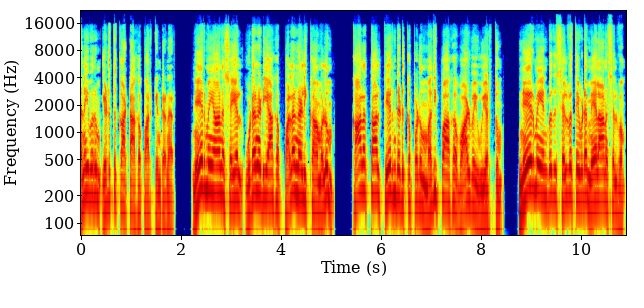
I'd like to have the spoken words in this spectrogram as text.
அனைவரும் எடுத்துக்காட்டாக பார்க்கின்றனர். நேர்மையான செயல் உடனடியாக பலனளிக்காமலும் காலத்தால் தேர்ந்தெடுக்கப்படும் மதிப்பாக வாழ்வை உயர்த்தும். நேர்மை என்பது செல்வத்தை விட மேலான செல்வம்.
